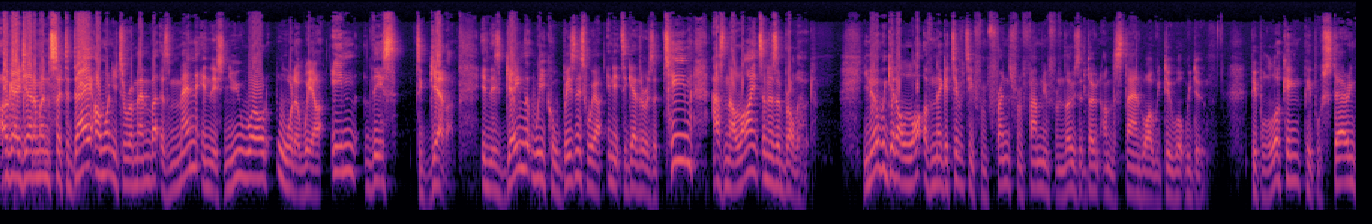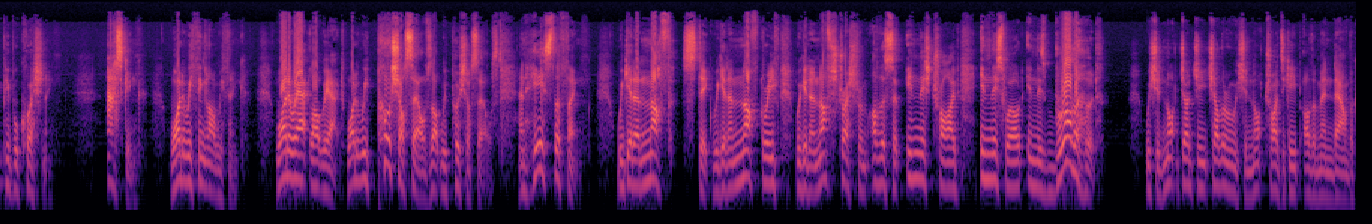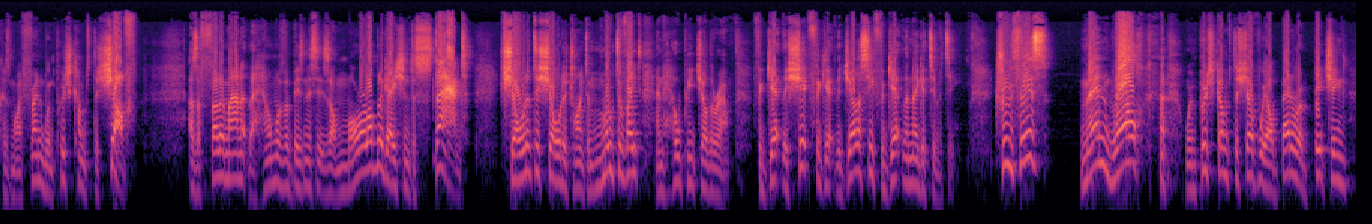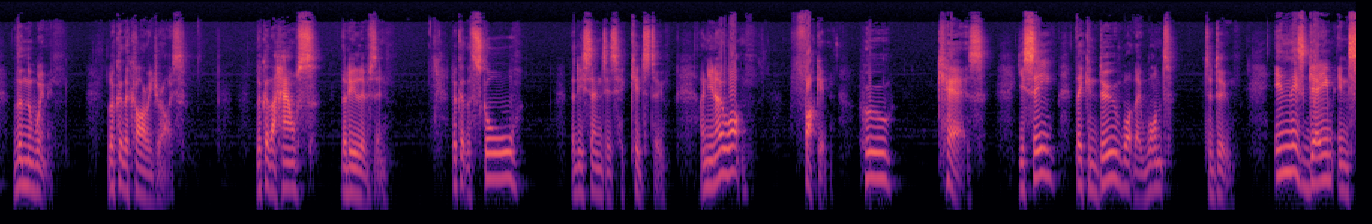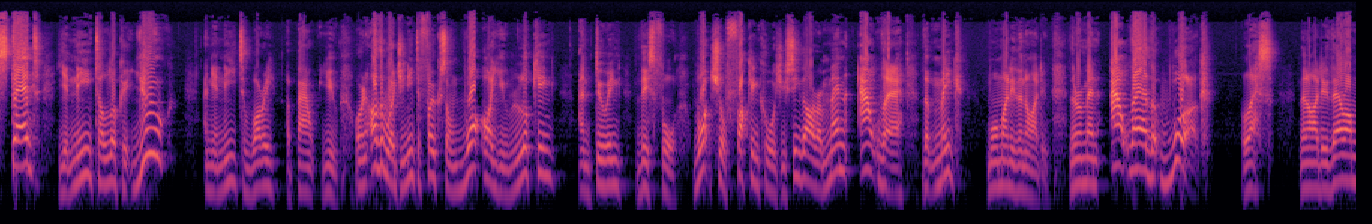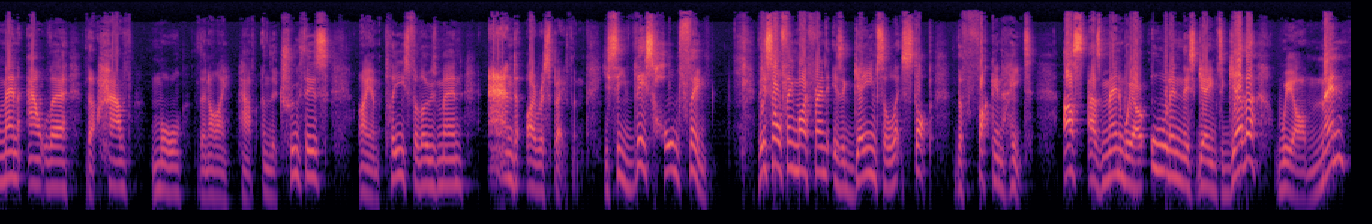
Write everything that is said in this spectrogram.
Okay, gentlemen, so today I want you to remember as men in this new world order, we are in this together. In this game that we call business, we are in it together as a team, as an alliance, and as a brotherhood. You know, we get a lot of negativity from friends, from family, and from those that don't understand why we do what we do. People looking, people staring, people questioning, asking, why do we think like we think? Why do we act like we act? Why do we push ourselves like we push ourselves? And here's the thing we get enough stick, we get enough grief, we get enough stress from others. So, in this tribe, in this world, in this brotherhood, we should not judge each other and we should not try to keep other men down because, my friend, when push comes to shove, as a fellow man at the helm of a business, it is our moral obligation to stand shoulder to shoulder, trying to motivate and help each other out. Forget the shit, forget the jealousy, forget the negativity. Truth is, men, well, when push comes to shove, we are better at bitching than the women. Look at the car he drives. Look at the house that he lives in. Look at the school that he sends his kids to. And you know what? Fuck it. Who cares? You see, they can do what they want to do. In this game, instead, you need to look at you and you need to worry about you. Or in other words, you need to focus on what are you looking and doing this for? What's your fucking cause? You see, there are men out there that make more money than I do. There are men out there that work less than I do. There are men out there that have more than I have. And the truth is, I am pleased for those men and I respect them. You see, this whole thing, this whole thing, my friend, is a game, so let's stop the fucking hate. Us as men, we are all in this game together. We are men,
